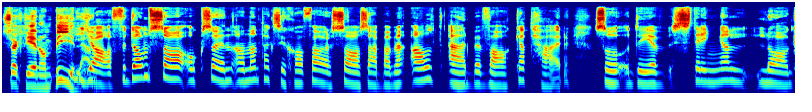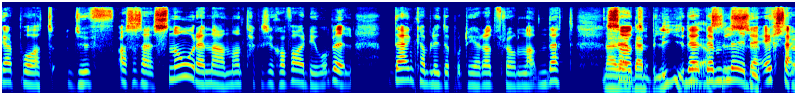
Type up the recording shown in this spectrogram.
sökt igenom bilen. Ja, för de sa också, en annan taxichaufför sa så här, bara, men allt är bevakat här. Så det är stränga lagar på att du, alltså så här, snor en annan taxichaufför din mobil, den kan bli deporterad från landet. Nej, så den- att- den blir det. Den, den Alltså, blir det, exakt.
